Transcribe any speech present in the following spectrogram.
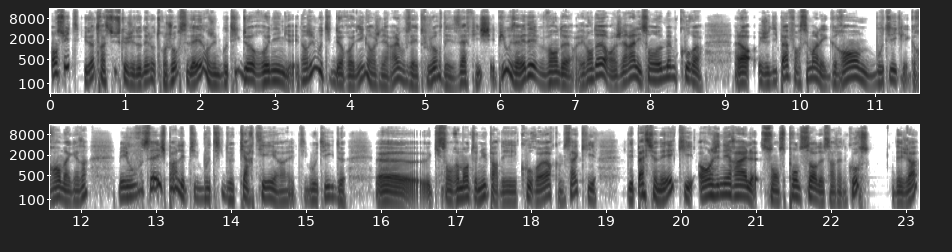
Ensuite, une autre astuce que j'ai donnée l'autre jour, c'est d'aller dans une boutique de running. Et dans une boutique de running, en général, vous avez toujours des affiches et puis vous avez des vendeurs. les vendeurs, en général, ils sont aux mêmes coureurs. Alors, je dis pas forcément les grandes boutiques, les grands magasins, mais vous savez, je parle des petites boutiques de quartier, hein, les petites boutiques de euh, qui sont vraiment tenues par des coureurs comme ça, qui des passionnés, qui en général sont sponsors de certaines courses déjà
